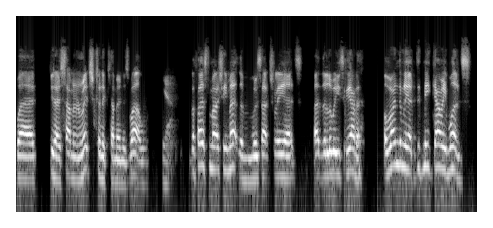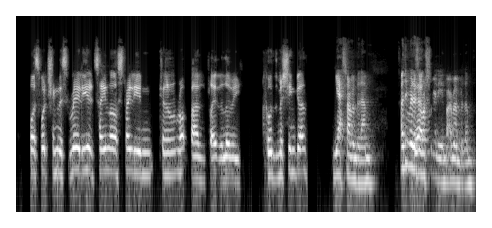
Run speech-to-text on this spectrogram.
where you know Sam and Rich kind of come in as well. yeah. the first time I actually met them was actually at, at the Louisiana. Well, randomly, I did meet Gary once whilst watching this really entertaining Australian kind of rock band play at the Louis called the Machine Gun. Yes, I remember them. I didn't realize they Yeah. were Australian, but I remember them.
